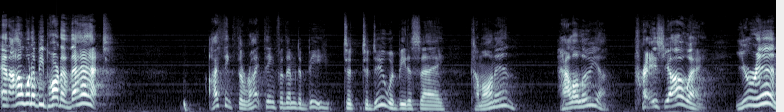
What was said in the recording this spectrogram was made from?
And I want to be part of that. I think the right thing for them to be to, to do would be to say, come on in. Hallelujah. Praise Yahweh. You're in.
